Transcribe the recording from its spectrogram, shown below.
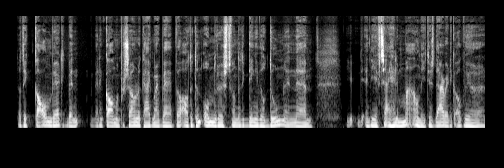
dat ik kalm werd. Ik ben, ik ben een kalme persoonlijkheid, maar ik ben, heb wel altijd een onrust van dat ik dingen wil doen. En, eh, je- en die heeft zij helemaal niet. Dus daar werd ik ook weer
